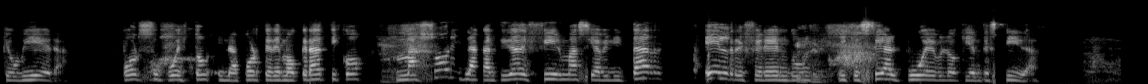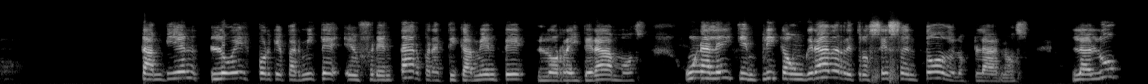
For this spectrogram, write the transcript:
que hubiera. Por supuesto, el aporte democrático, mayor es la cantidad de firmas y habilitar el referéndum y que sea el pueblo quien decida. También lo es porque permite enfrentar prácticamente, lo reiteramos, una ley que implica un grave retroceso en todos los planos. La LUC,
